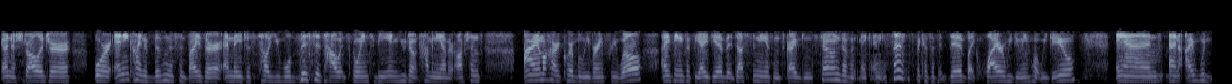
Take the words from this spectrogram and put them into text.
an astrologer, or any kind of business advisor, and they just tell you, well, this is how it's going to be, and you don't have any other options. I am a hardcore believer in free will. I think that the idea that destiny is inscribed in stone doesn't make any sense because if it did, like, why are we doing what we do? And mm-hmm. and I would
